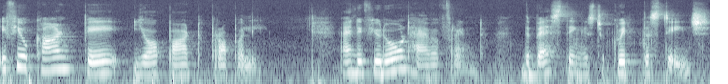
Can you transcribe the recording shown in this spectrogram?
If you can't pay your part properly, and if you don't have a friend, the best thing is to quit the stage.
